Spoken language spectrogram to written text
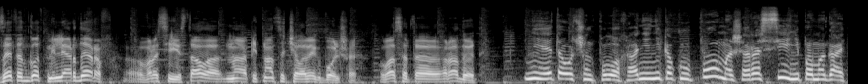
За этот год миллиардеров э, в России стало на 15 человек больше. Вас это радует? Не, это очень плохо. Они никакую помощь России не помогают.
